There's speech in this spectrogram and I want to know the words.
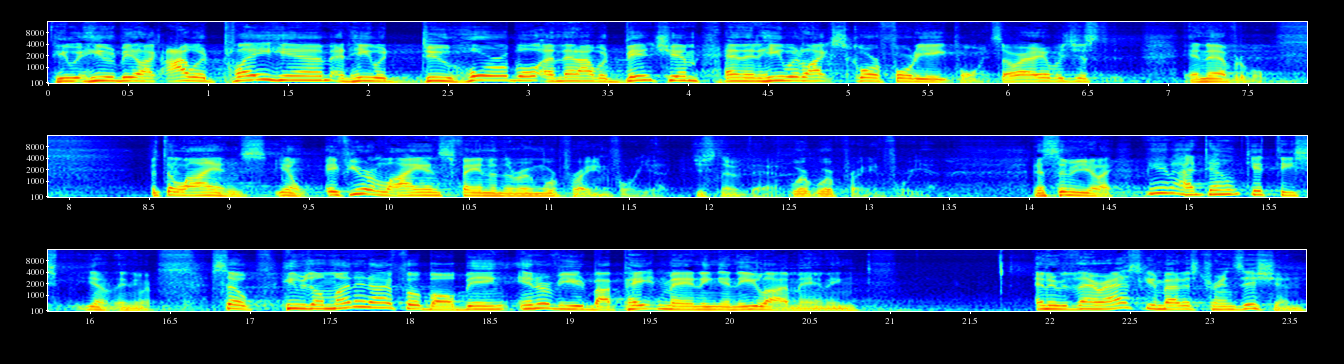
He, he would be like, I would play him, and he would do horrible, and then I would bench him, and then he would like score 48 points. All right, it was just inevitable. But the Lions, you know, if you're a Lions fan in the room, we're praying for you. Just know that. We're, we're praying for you. And some of you are like, man, I don't get these. You know, anyway. So he was on Monday Night Football being interviewed by Peyton Manning and Eli Manning. And they were asking about his transition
